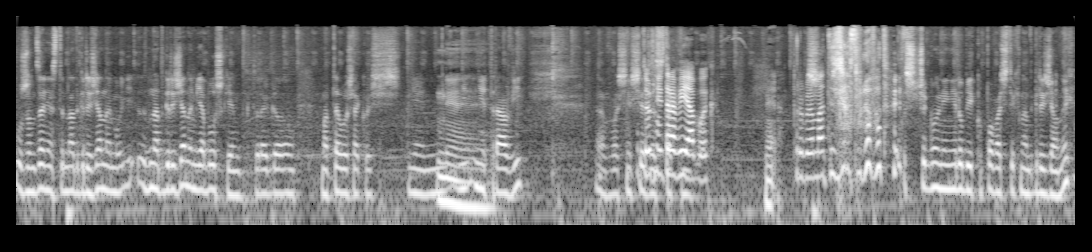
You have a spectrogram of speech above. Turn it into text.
urządzenie z tym nadgryzionym, nadgryzionym jabłuszkiem, którego Mateusz jakoś nie, nie. Nie. nie, trawi. Ja właśnie To siedzę już nie trawi jabłek. Nie. Problematyczna sprawa to jest. Szczególnie nie lubię kupować tych nadgryzionych.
